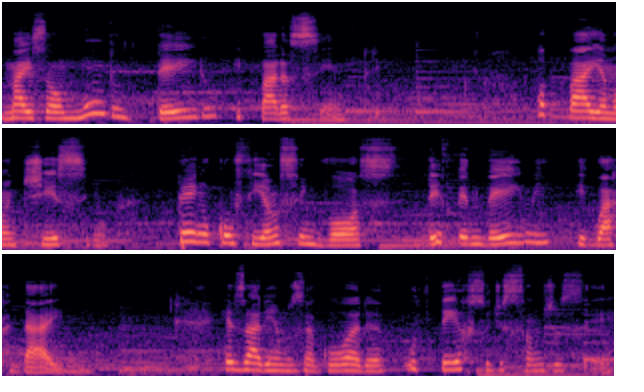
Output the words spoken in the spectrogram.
mas ao mundo inteiro e para sempre. Ó Pai amantíssimo, tenho confiança em vós, defendei-me e guardai-me. Rezaremos agora o terço de São José.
